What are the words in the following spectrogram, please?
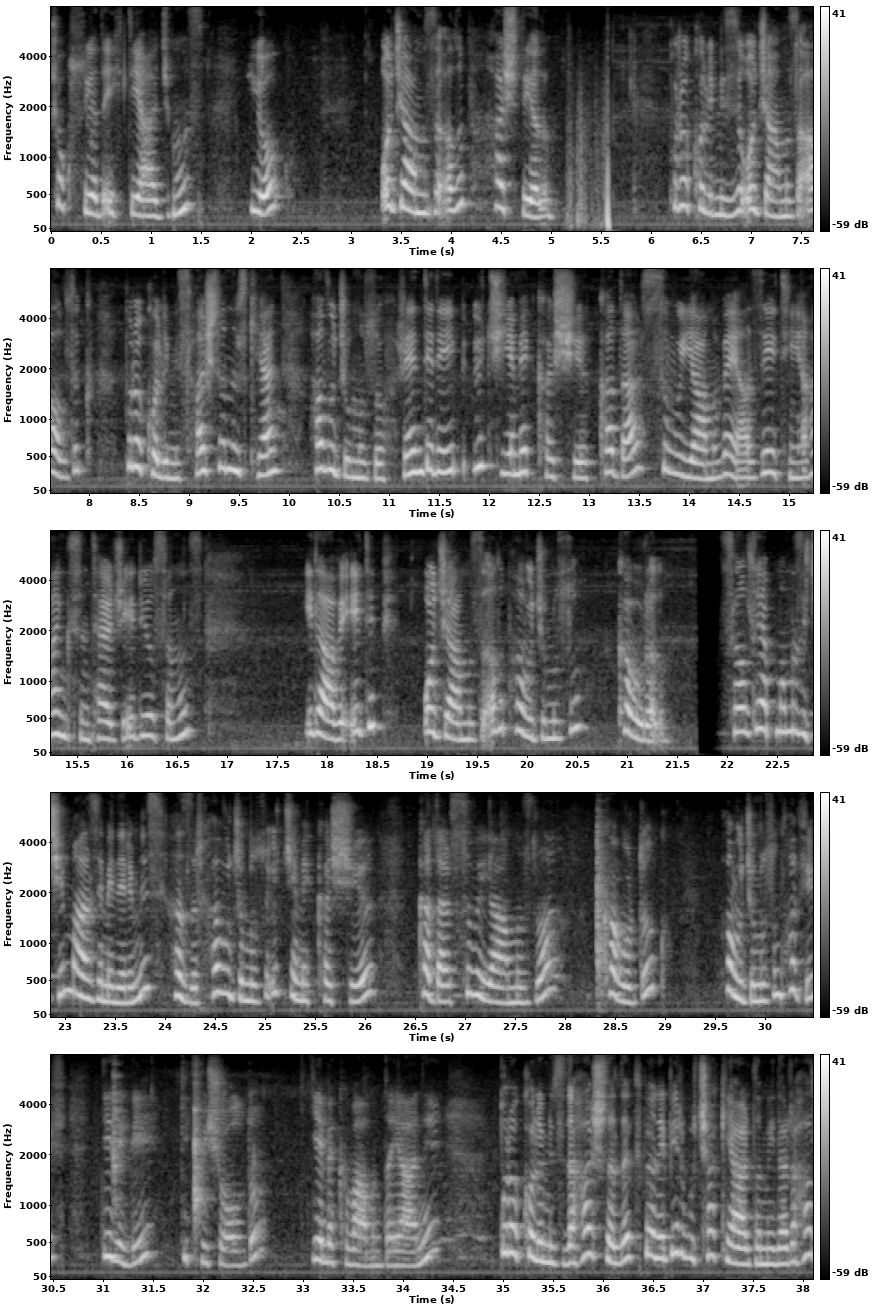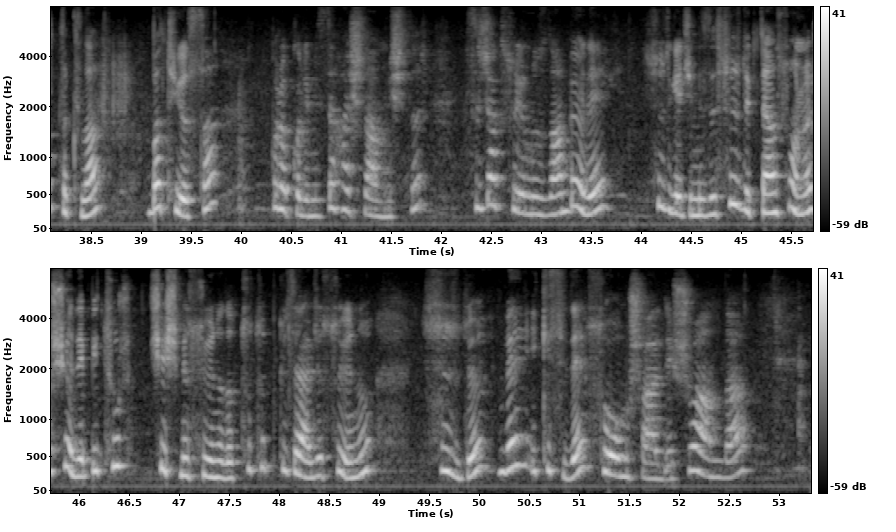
Çok suya da ihtiyacımız yok. Ocağımızı alıp haşlayalım. Brokolimizi ocağımıza aldık. Brokolimiz haşlanırken havucumuzu rendeleyip 3 yemek kaşığı kadar sıvı yağ mı veya zeytinyağı hangisini tercih ediyorsanız ilave edip ocağımızı alıp havucumuzu kavuralım. Salata yapmamız için malzemelerimiz hazır. Havucumuzu 3 yemek kaşığı kadar sıvı yağımızla kavurduk. Havucumuzun hafif diriliği gitmiş oldu. Yemek kıvamında yani. Brokolimizi de haşladık. Böyle bir bıçak yardımıyla rahatlıkla batıyorsa brokolimiz de haşlanmıştır. Sıcak suyumuzdan böyle süzgecimizde süzdükten sonra şöyle bir tur çeşme suyunu da tutup güzelce suyunu süzdü ve ikisi de soğumuş halde. Şu anda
